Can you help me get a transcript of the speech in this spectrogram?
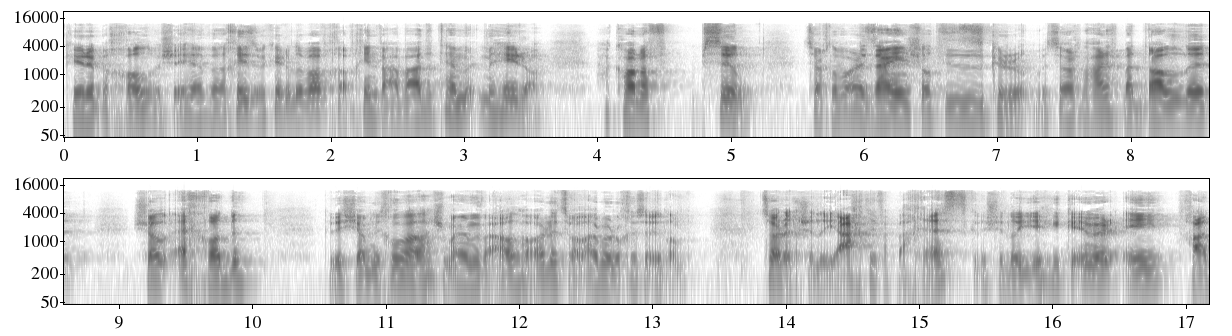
קרא בכל ושהה ואחרי זה וקרא לבבך וכן ועבדתם מהירה הכנף פסיל צריך לבר זין של תזכרו וצריך להערך בדלת של אחד כדי שימליכו על השמיים ועל הארץ ועל ארבע רוחס העולם. צורך שלא יחטף הפחס, כדי שלא יהיה כאמר אחד.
